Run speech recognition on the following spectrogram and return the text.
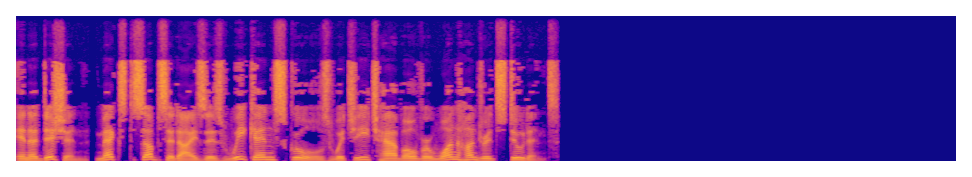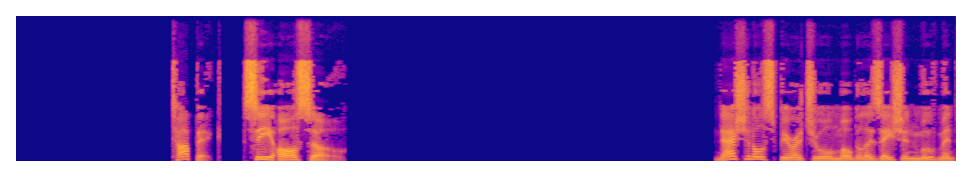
In addition, MEXT subsidizes weekend schools which each have over 100 students. Topic. See also National Spiritual Mobilization Movement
